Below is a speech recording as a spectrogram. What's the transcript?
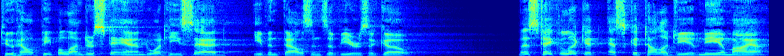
to help people understand what he said even thousands of years ago. Let's take a look at eschatology of Nehemiah.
